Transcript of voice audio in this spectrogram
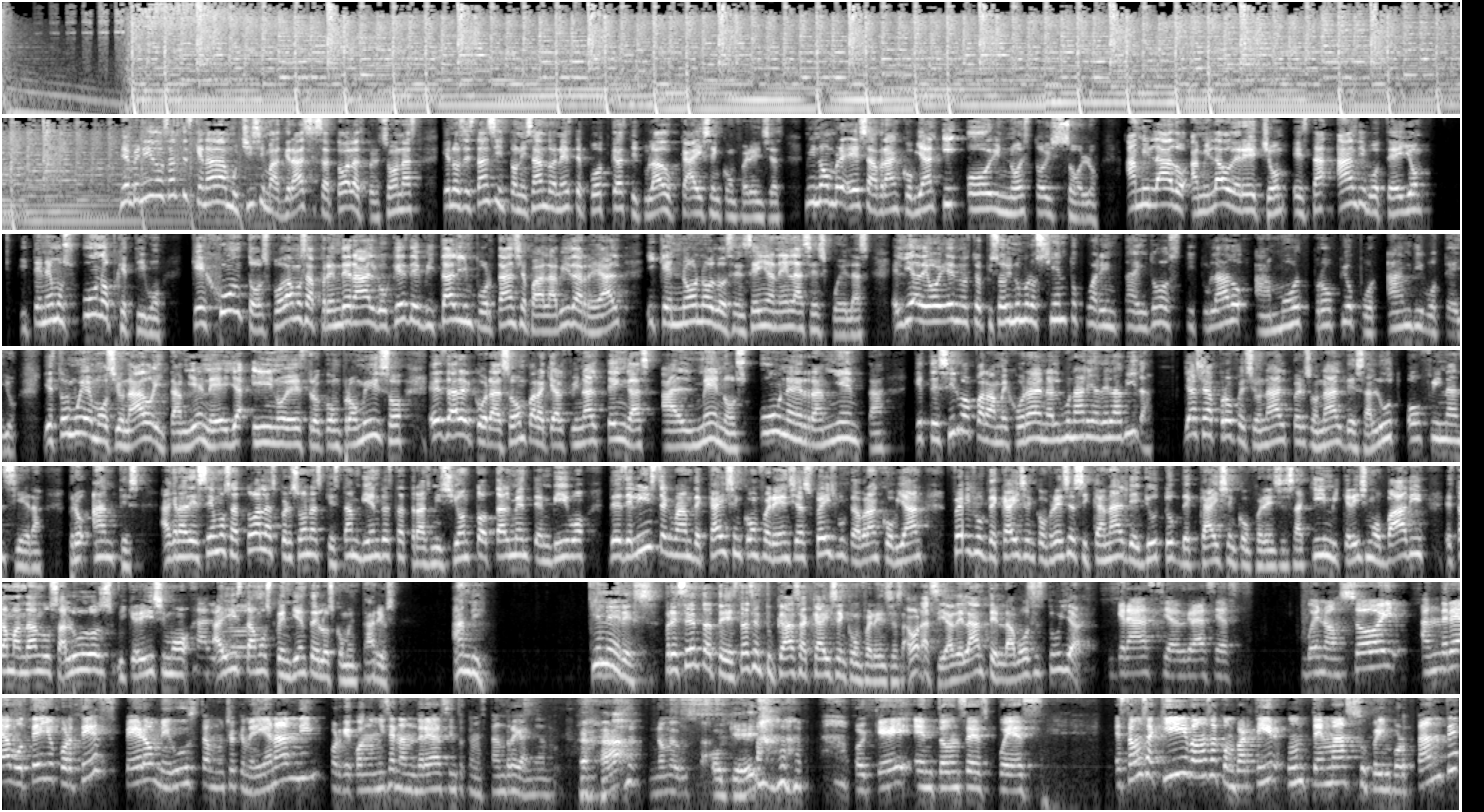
Antes que nada, muchísimas gracias a todas las personas que nos están sintonizando en este podcast titulado Kaizen Conferencias. Mi nombre es Abraham Cobian y hoy no estoy solo. A mi lado, a mi lado derecho, está Andy Botello y tenemos un objetivo, que juntos podamos aprender algo que es de vital importancia para la vida real y que no nos los enseñan en las escuelas. El día de hoy es nuestro episodio número 142 titulado Amor propio por Andy Botello. Y estoy muy emocionado y también ella y nuestro compromiso es dar el corazón para que al final tengas al menos una herramienta que te sirva para mejorar en algún área de la vida ya sea profesional, personal, de salud o financiera. Pero antes, agradecemos a todas las personas que están viendo esta transmisión totalmente en vivo desde el Instagram de Kaizen Conferencias, Facebook de Abraham Cobian, Facebook de Kaizen Conferencias y canal de YouTube de Kaizen Conferencias. Aquí mi queridísimo Buddy está mandando saludos, mi queridísimo, ahí estamos pendientes de los comentarios. Andy, ¿quién eres? Preséntate, estás en tu casa, Kaizen Conferencias. Ahora sí, adelante, la voz es tuya. Gracias, gracias. Bueno, soy Andrea Botello Cortés, pero me gusta mucho que me digan Andy, porque cuando me dicen Andrea siento que me están regañando. no me gusta. Ok. ok, entonces pues estamos aquí, vamos a compartir un tema súper importante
